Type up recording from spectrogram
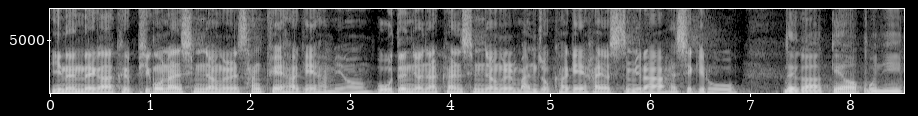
이는 내가 그 피곤한 심령을 상쾌하게 하며 모든 연약한 심령을 만족하게 하였음이라 하시기로 내가 깨어 보니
